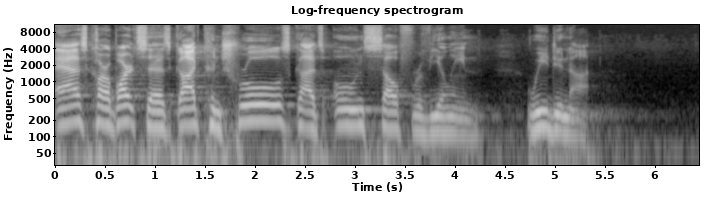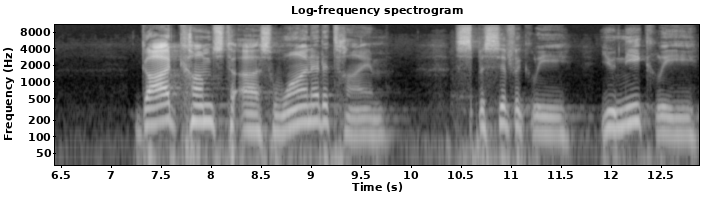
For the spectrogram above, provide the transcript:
as Karl Barth says, God controls God's own self revealing. We do not. God comes to us one at a time, specifically, uniquely,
